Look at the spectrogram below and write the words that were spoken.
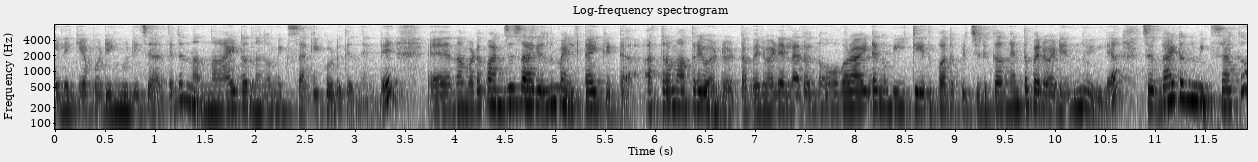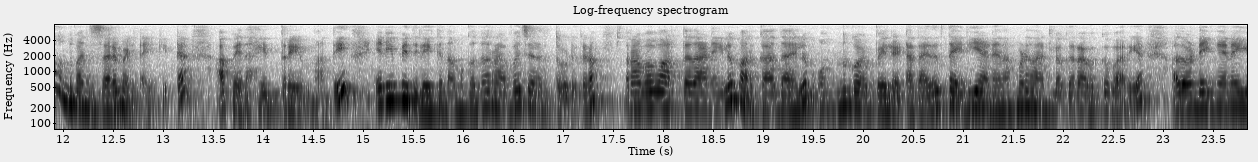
ഏലക്ക പൊടിയും കൂടി ചേർത്തിട്ട് നന്നായിട്ട് ഒന്നങ്ങ് മിക്സാക്കി കൊടുക്കുന്നുണ്ട്. നമ്മുടെ പഞ്ചസാര ഒന്ന് മെൽട്ടായി കിട്ടുക. അത്ര മാത്രമേ വേണ്ടൂ കേട്ടോ. പരിപാടി അല്ലാതെ ഒന്ന് ഓവറായിട്ട് അങ്ങ് ബീറ്റ് ചെയ്ത് പതപ്പിച്ചെടുക്കുക അങ്ങനത്തെ പരിപാടിയൊന്നുമില്ല. ചെറുതായിട്ടൊന്ന് മിക്സാക്കുക ഒന്ന് പഞ്ചസാര മെൽട്ടായി കിട്ടുക. അപ്പോൾ ഇതാ ഇത്രയും മതി. ഇനിയിപ്പോൾ ഇതിലേക്ക് നമുക്കൊന്ന് റവ ചേർത്ത് കൊടുക്കണം. റവ വറുത്തതാണെങ്കിലും വറുക്കാതായാലും ഒന്നും കുഴപ്പമില്ല കേട്ടോ. അതായത് തരിയാണ്. നമ്മുടെ നാട്ടിലൊക്കെ റവക്ക് പറയുക അതുകൊണ്ട് ഇങ്ങനെ ഈ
